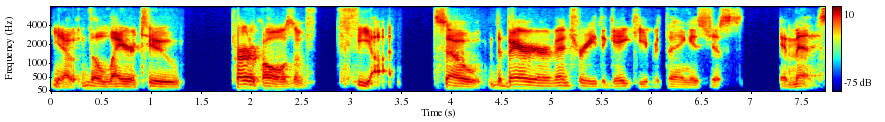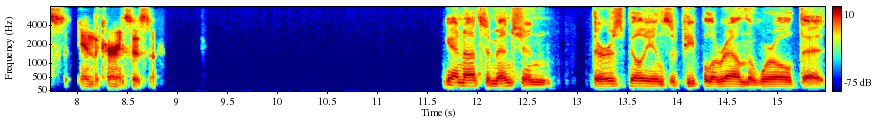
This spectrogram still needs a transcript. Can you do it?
you know the layer two protocols of fiat. So the barrier of entry the gatekeeper thing is just immense in the current system. Yeah not to mention there's billions of people around the world that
